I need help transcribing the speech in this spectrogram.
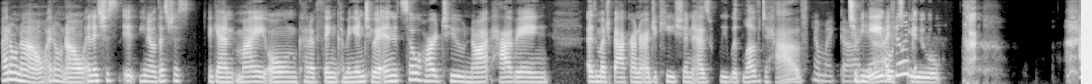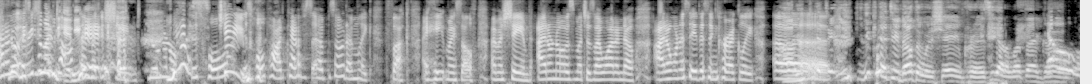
I don't know. I don't know. And it's just it, you know that's just again my own kind of thing coming into it. And it's so hard to not having as much background or education as we would love to have. Oh my god! To be yeah. able to. Like, I don't no, know. Every time I talk, I'm like ashamed. No, no, no. Yes, this whole shame. this whole podcast episode, I'm like, fuck. I hate myself. I'm ashamed. I don't know as much as I want to know. I don't want to say this incorrectly. Uh, uh, you, can't do, you, you, can't do, nothing with shame, Chris. You gotta let that go. No,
